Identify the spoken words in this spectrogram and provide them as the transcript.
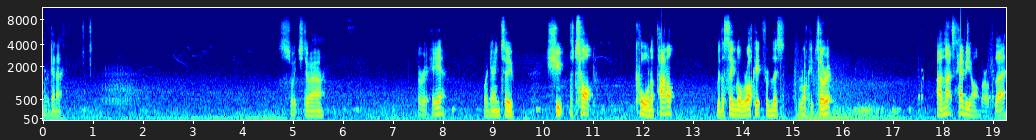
We're gonna switch to our turret here. We're going to shoot the top corner panel with a single rocket from this rocket turret. And that's heavy armor up there.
